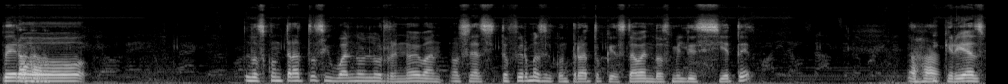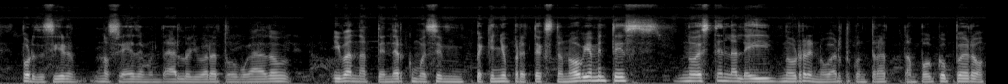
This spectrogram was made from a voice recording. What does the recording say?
Pero los contratos igual no los renuevan. O sea, si tú firmas el contrato que estaba en 2017 y Ajá. querías, por decir, no sé, demandarlo, llevar a tu abogado, iban a tener como ese pequeño pretexto, ¿no? Obviamente es, no está en la ley no renovar tu contrato tampoco, pero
